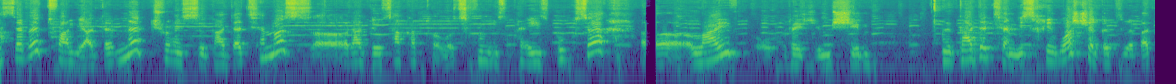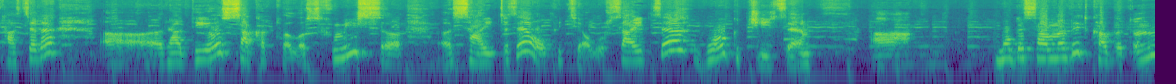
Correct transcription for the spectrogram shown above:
ასევე თვალიადევნეთ ჩვენს გადაცემას რადიო საქართველოს ხმის Facebook-ზე live რეჟიმში გადაცემის ხილვა შეგეძლებათ ასევე რადიო საქართველოს ხმის საიტზე, ოფიციალურ საიტზე, ვოგჯიზე. აა მოგესალმებით, ქალბატონო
